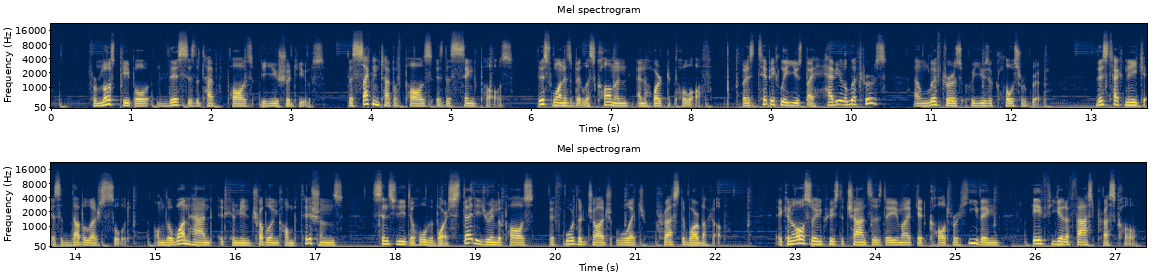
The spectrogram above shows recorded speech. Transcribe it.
For most people, this is the type of pause you should use. The second type of pause is the sink pause. This one is a bit less common and hard to pull off, but is typically used by heavier lifters and lifters who use a closer grip. This technique is a double-edged sword. On the one hand, it can mean trouble in competitions, since you need to hold the bar steady during the pause before the judge will let you press the bar back up. It can also increase the chances that you might get called for heaving if you get a fast press call.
